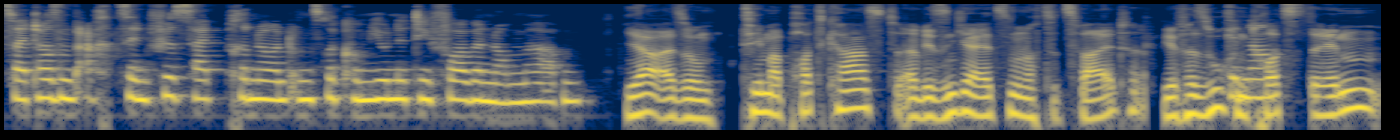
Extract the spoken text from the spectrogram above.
2018 für Sidepreneur und unsere Community vorgenommen haben. Ja, also Thema Podcast. Äh, wir sind ja jetzt nur noch zu zweit. Wir versuchen genau. trotzdem,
